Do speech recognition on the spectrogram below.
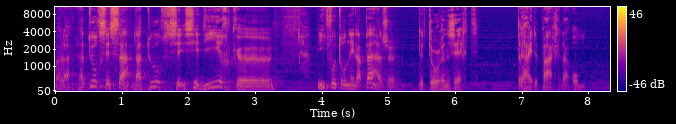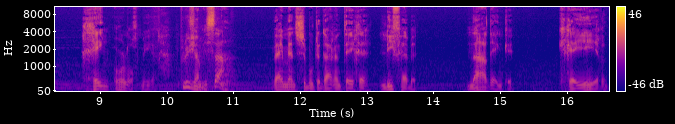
Voilà, la tour, c'est ça. La tour, c'est c'est dire que il faut tourner la page. De toren zegt: draai de pagina om. Geen oorlog meer. Plus jamais ça. Wij mensen moeten daarentegen liefhebben, nadenken, creëren.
